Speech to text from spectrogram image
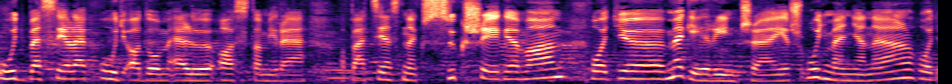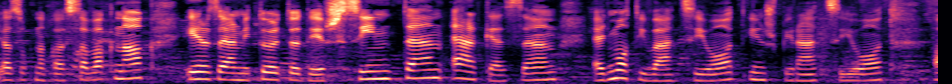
úgy beszélek, úgy adom elő azt, amire a páciensnek szüksége van, hogy megérintse, és úgy menjen el, hogy azoknak a szavaknak érzelmi töltődés szinten elkezzen egy motivációt, inspirációt a,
